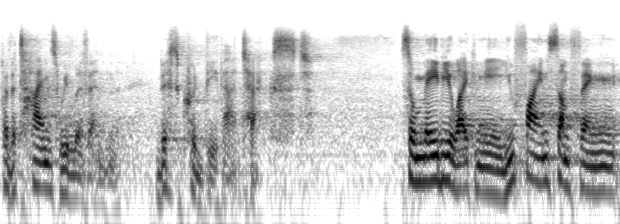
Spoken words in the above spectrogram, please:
for the times we live in, this could be that text. So maybe, like me, you find something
